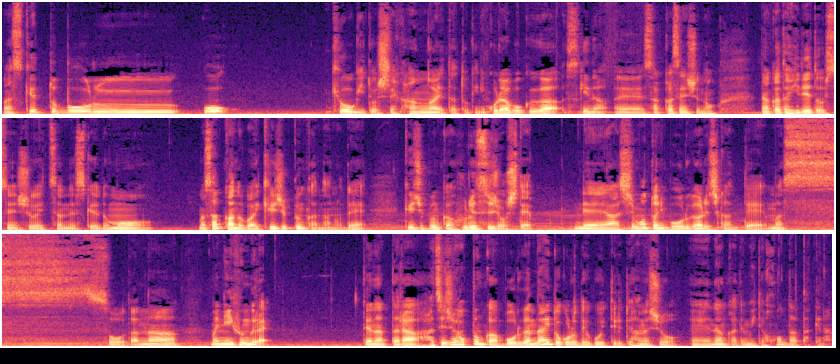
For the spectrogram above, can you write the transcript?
バスケットボールを競技として考えた時にこれは僕が好きな、えー、サッカー選手の中田英寿選手が言ってたんですけれどもまあ、サッカーの場合90分間なので90分間フル出場してで足元にボールがある時間ってまあそうだな、まあ、2分ぐらい。ってなったら88分間はボールがないところで動いてるという話を、えー、なんかで見て本だったっけな。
